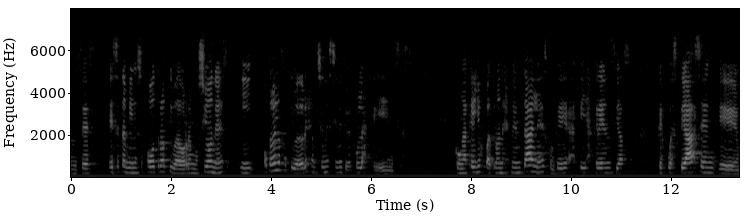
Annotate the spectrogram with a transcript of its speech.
entonces, ese también es otro activador de emociones y otro de los activadores de emociones tiene que ver con las creencias, con aquellos patrones mentales, con aquellas creencias que pues te hacen eh,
